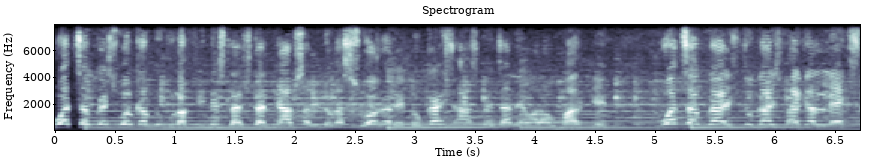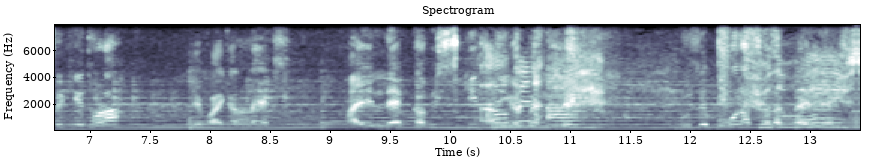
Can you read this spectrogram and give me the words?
What's up guys welcome to Gulab fitness lifestyle में आप सभी लोगों का स्वागत है। तो गाइस आज मैं जाने वाला हूँ मार्केट व्हाट्सअप गाइस तो गाइस भाई का लेग्स देखिए थोड़ा। ये भाई का लेग्स भाई लेग कभी स्किप नहीं करता। लेग मुझे बहुत अच्छा लगता है लेग्स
